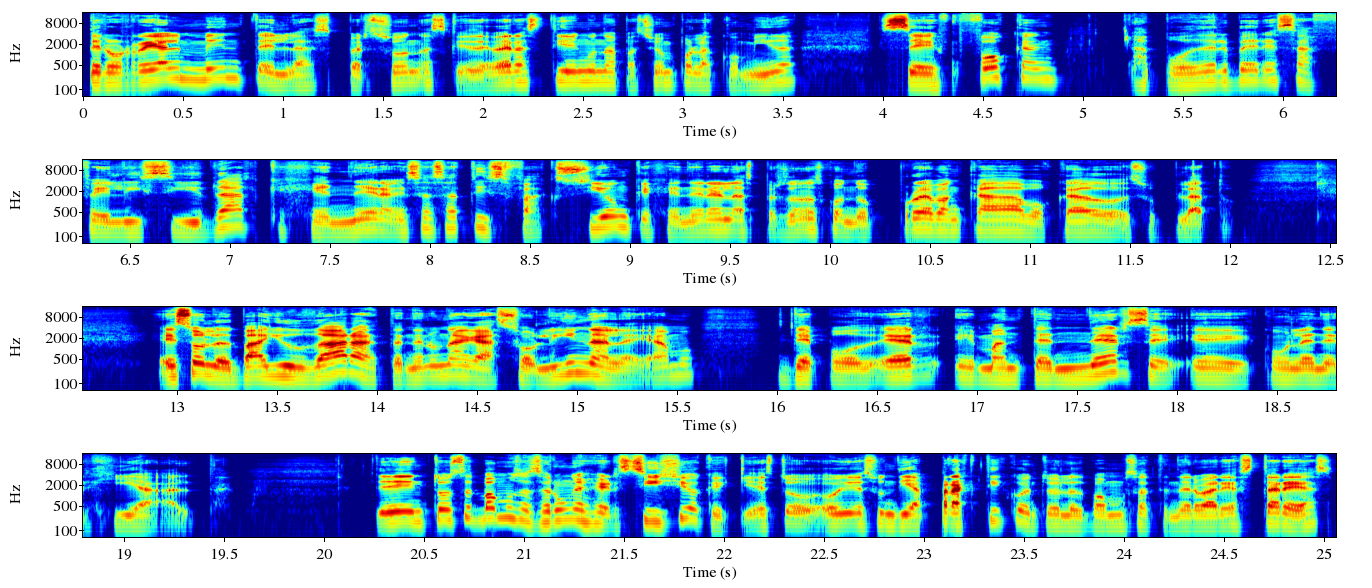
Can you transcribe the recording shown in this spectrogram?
pero realmente las personas que de veras tienen una pasión por la comida se enfocan a poder ver esa felicidad que generan, esa satisfacción que generan las personas cuando prueban cada bocado de su plato. Eso les va a ayudar a tener una gasolina, le llamo, de poder eh, mantenerse eh, con la energía alta. Entonces vamos a hacer un ejercicio, que esto hoy es un día práctico, entonces les vamos a tener varias tareas.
